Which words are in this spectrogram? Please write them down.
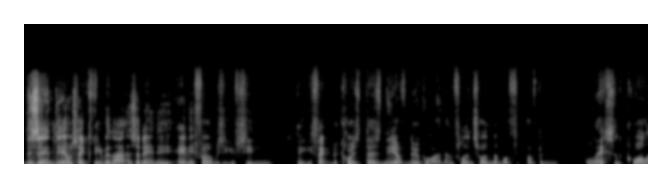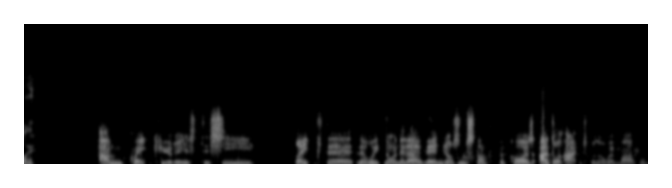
Does anybody else agree with that? Is there any any films that you've seen that you think because Disney have now got an influence on them have, have been lessened quality? I'm quite curious to see like the the leading on to the Avengers and stuff because I don't actually know when Marvel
